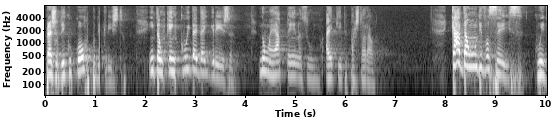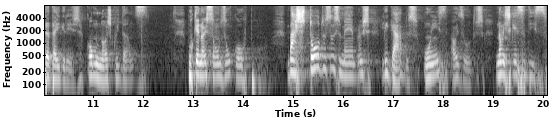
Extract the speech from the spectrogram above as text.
prejudica o corpo de Cristo. Então, quem cuida da igreja não é apenas a equipe pastoral. Cada um de vocês cuida da igreja, como nós cuidamos porque nós somos um corpo, mas todos os membros ligados uns aos outros. Não esqueça disso.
